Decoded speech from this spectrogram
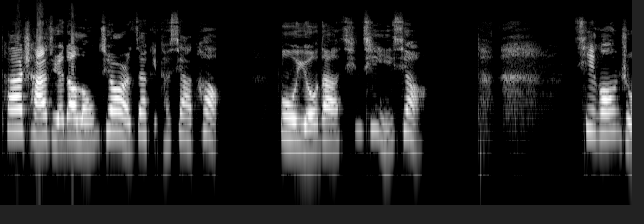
他察觉到龙娇儿在给他下套，不由得轻轻一笑：“ 七公主，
